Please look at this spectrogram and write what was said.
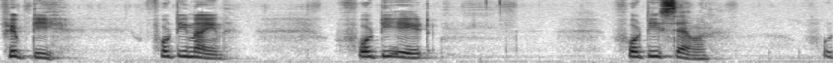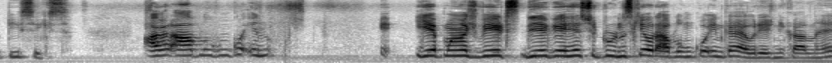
fifty forty nine forty eight forty seven forty six अगर आप लोगों को इन, ये पाँच वेट्स दिए गए हैं स्टूडेंट्स के और आप लोगों को इनका एवरेज निकालना है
